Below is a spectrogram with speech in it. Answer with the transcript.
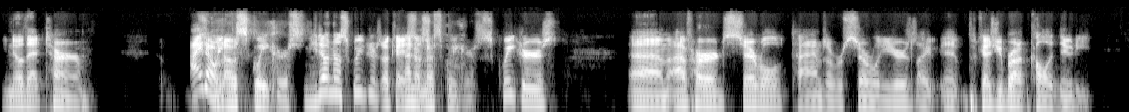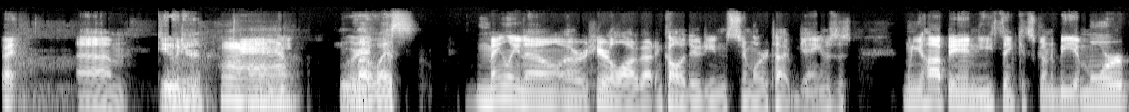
You know that term. I don't know squeakers. You don't know squeakers? Okay, I so don't know squeakers. squeakers um i've heard several times over several years like it, because you brought up call of duty Right. um Duty. Duty. Lois. mainly know or hear a lot about in call of duty and similar type games is when you hop in you think it's going to be a more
